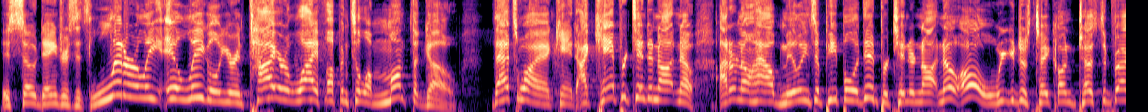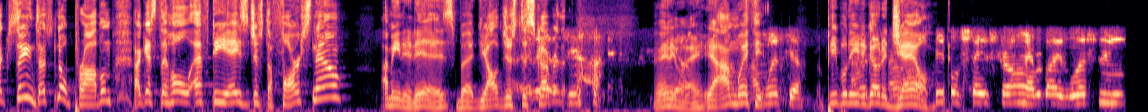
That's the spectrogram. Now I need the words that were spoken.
is so dangerous. It's literally illegal your entire life up until a month ago. That's why I can't. I can't pretend to not know. I don't know how millions of people did pretend to not know. Oh, we could just take untested vaccines. That's no problem. I guess the whole FDA is just a farce now. I mean, it is, but y'all just discovered. Is, yeah. Anyway, yeah, yeah I'm, with, I'm you. with you. People need to go to jail. People stay strong. Everybody's listening.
